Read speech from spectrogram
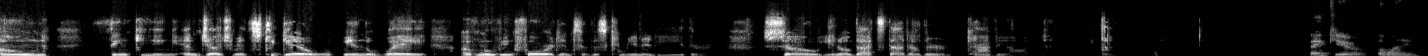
own thinking and judgments to get in the way of moving forward into this community either. So, you know, that's that other caveat. Thank you, Elaine.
